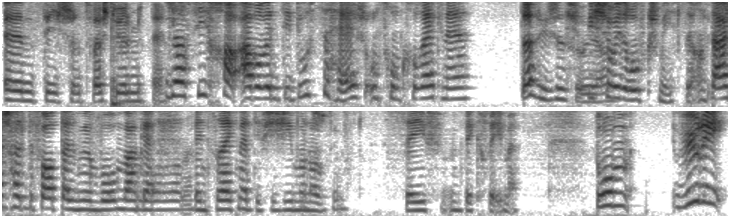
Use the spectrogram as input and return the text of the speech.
einen Tisch und zwei Stühle mitnehmen Ja, sicher, aber wenn du die draußen hast und es kommt kein regnen, Das ist es so, bist du ja. schon wieder aufgeschmissen. Und da ist halt der Vorteil mit dem Wohnwagen, wenn es regnet, bist du immer Das noch safe und bequem. Darum würde ich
